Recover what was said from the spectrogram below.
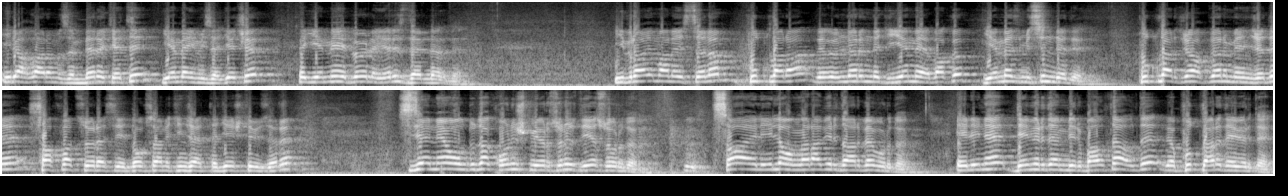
ilahlarımızın bereketi yemeğimize geçer ve yemeği böyle yeriz derlerdi. İbrahim Aleyhisselam putlara ve önlerindeki yemeğe bakıp yemez misin dedi. Putlar cevap vermeyince de Saffat suresi 92. ayette geçtiği üzere size ne oldu da konuşmuyorsunuz diye sordu. Sağ eliyle onlara bir darbe vurdu. Eline demirden bir balta aldı ve putları devirdi.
